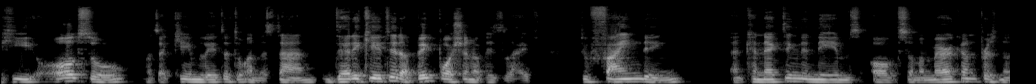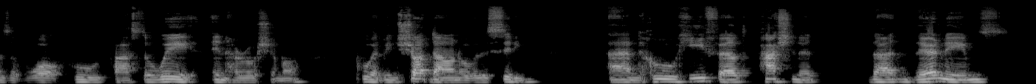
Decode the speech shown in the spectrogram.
He also, as I came later to understand, dedicated a big portion of his life to finding and connecting the names of some American prisoners of war who passed away in Hiroshima, who had been shot down over the city, and who he felt passionate that their names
